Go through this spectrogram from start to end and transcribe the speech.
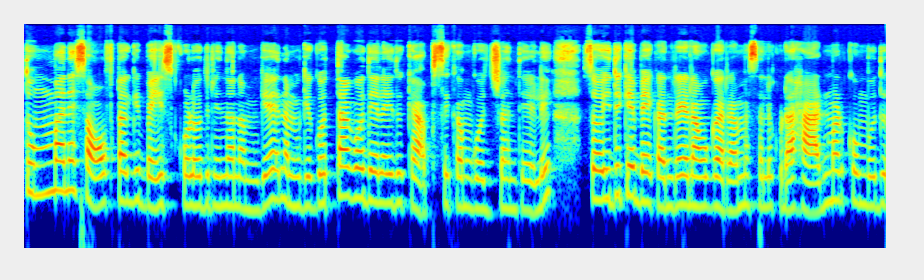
ತುಂಬಾ ಸಾಫ್ಟಾಗಿ ಬೇಯಿಸ್ಕೊಳ್ಳೋದ್ರಿಂದ ನಮಗೆ ನಮಗೆ ಗೊತ್ತಾಗೋದಿಲ್ಲ ಇದು ಕ್ಯಾಪ್ಸಿಕಮ್ ಗೊಜ್ಜು ಅಂತೇಳಿ. ಸೊ ಇದಕ್ಕೆ ಬೇಕಂದರೆ ನಾವು ಗರಂ ಮಸಾಲೆ ಕೂಡ ಆ್ಯಡ್ ಮಾಡ್ಕೊಬೋದು.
